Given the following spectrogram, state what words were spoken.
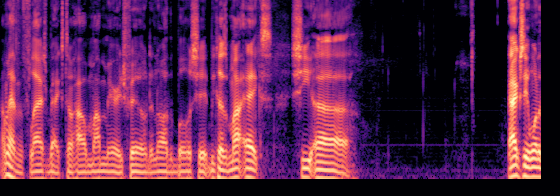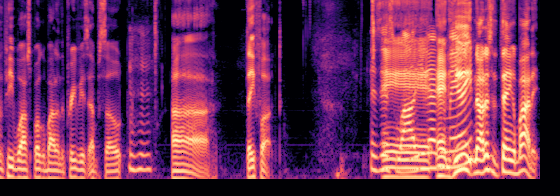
I'm having flashbacks to how my marriage failed and all the bullshit because my ex, she uh, actually one of the people I spoke about in the previous episode, hmm uh, they fucked. Is this while you guys and he married? no, this is the thing about it.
